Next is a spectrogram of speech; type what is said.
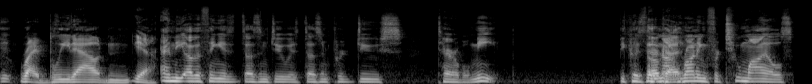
it, Right. Bleed out and yeah. and the other thing is it doesn't do is doesn't produce terrible meat because they're not running for two miles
